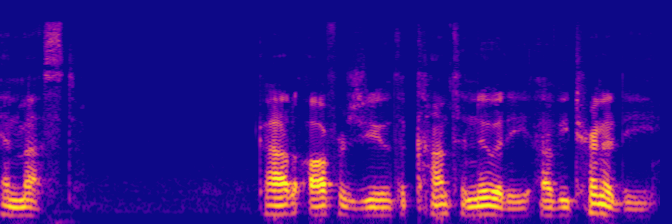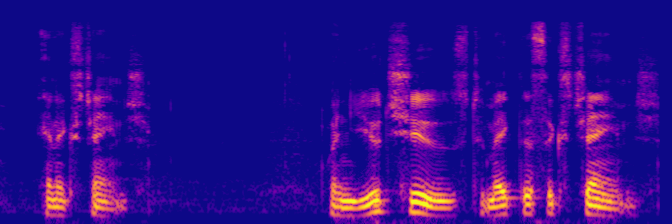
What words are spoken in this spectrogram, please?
and must. God offers you the continuity of eternity in exchange. When you choose to make this exchange,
